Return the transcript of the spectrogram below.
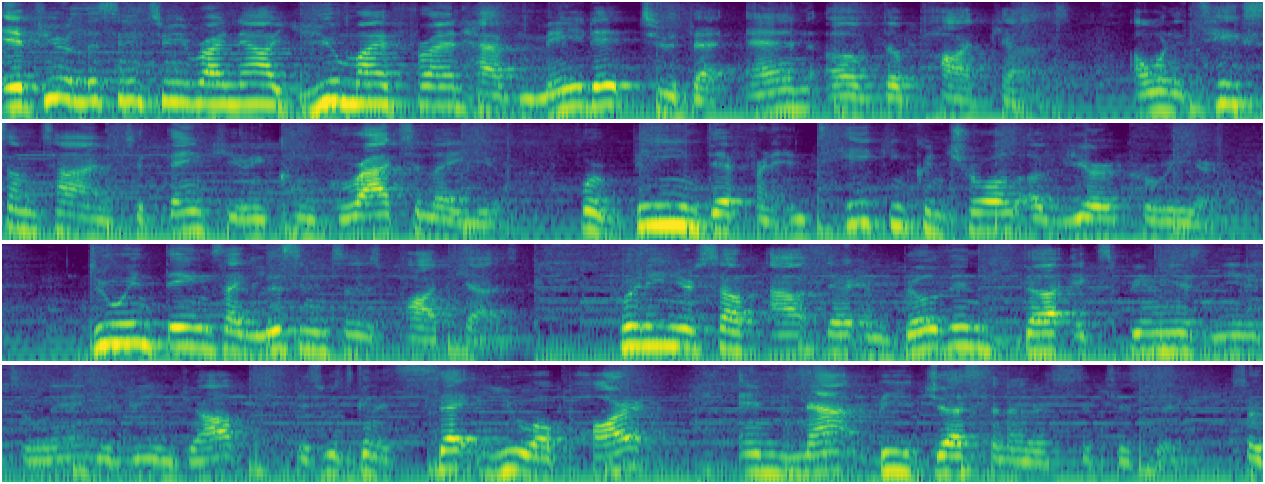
If you're listening to me right now, you, my friend, have made it to the end of the podcast. I want to take some time to thank you and congratulate you for being different and taking control of your career. Doing things like listening to this podcast, putting yourself out there and building the experience needed to land your dream job is what's going to set you apart and not be just another statistic. So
